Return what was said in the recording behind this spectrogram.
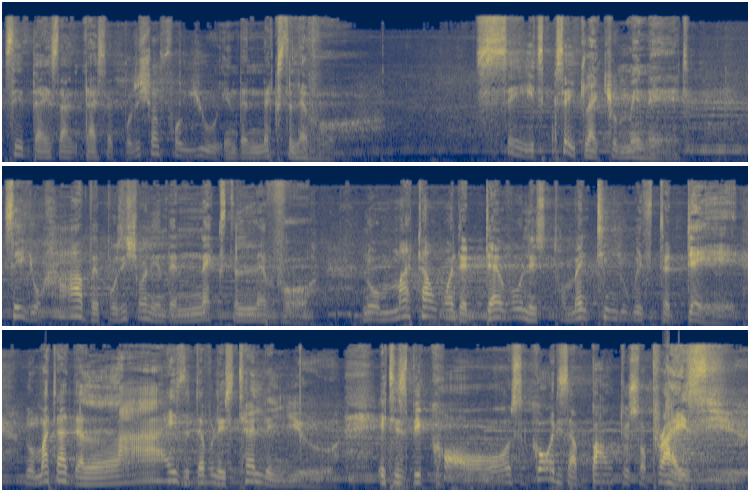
see, there is, a, there is a position for you in the next level. Say it, say it like you mean it. Say you have a position in the next level. No matter what the devil is tormenting you with today, no matter the lies the devil is telling you, it is because God is about to surprise you.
